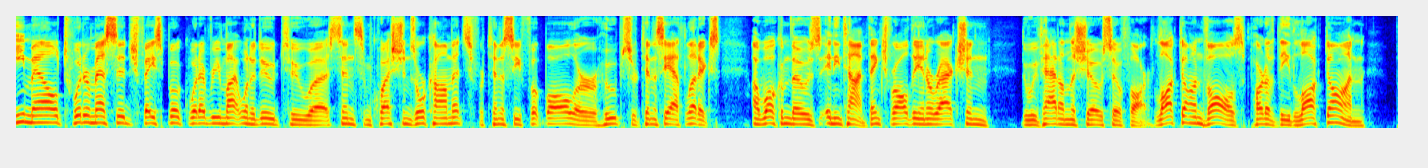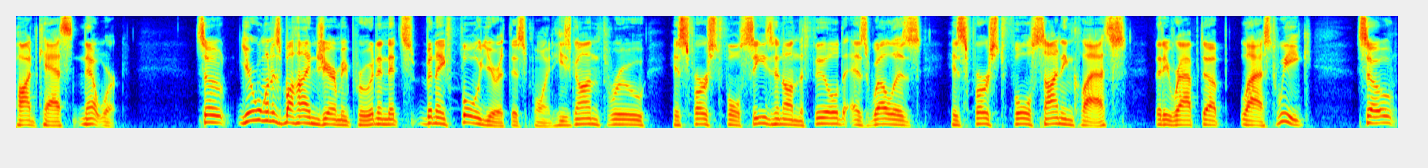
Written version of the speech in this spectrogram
email, Twitter message, Facebook, whatever you might want to do to uh, send some questions or comments for Tennessee football or hoops or Tennessee athletics. I welcome those anytime. Thanks for all the interaction that we've had on the show so far. Locked On Vols, part of the Locked On Podcast Network. So, year one is behind Jeremy Pruitt, and it's been a full year at this point. He's gone through his first full season on the field, as well as his first full signing class that he wrapped up last week. So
